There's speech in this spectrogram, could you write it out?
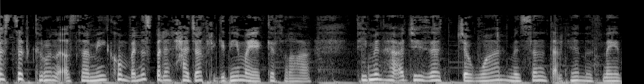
بس تذكرون أساميكم. بالنسبة للحاجات القديمة يا كثرها في منها أجهزة جوال من سنة 2002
